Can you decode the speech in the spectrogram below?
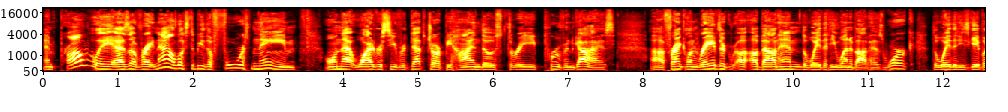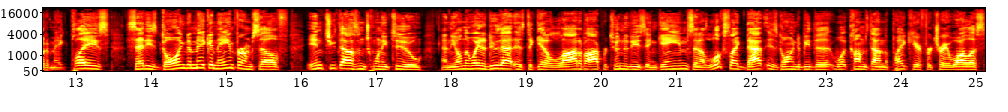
And probably, as of right now, looks to be the fourth name on that wide receiver depth chart behind those three proven guys. Uh, Franklin raved uh, about him, the way that he went about his work, the way that he's able to make plays, said he's going to make a name for himself in 2022. And the only way to do that is to get a lot of opportunities in games. And it looks like that is going to be the what comes down the pike here for Trey Wallace.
